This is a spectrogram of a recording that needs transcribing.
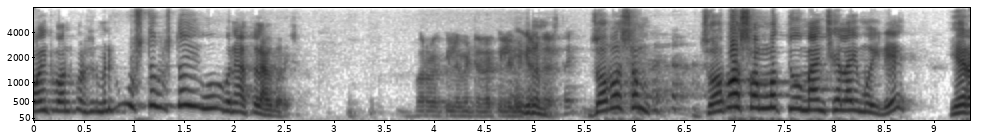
पोइन्ट वान पर्सेन्ट भनेको उस्तै उस्तै हो भने जस्तो लाग्दो रहेछ। वर्ग किलोमिटर र किलोमिटर जस्तै? जबसम्म जबसम्म त्यो मान्छेलाई मैले हेर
